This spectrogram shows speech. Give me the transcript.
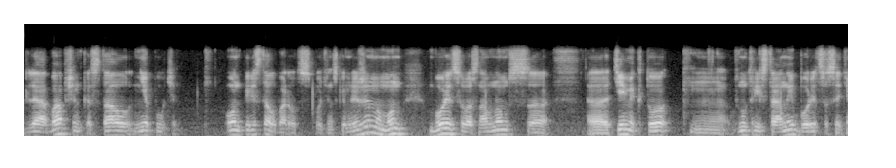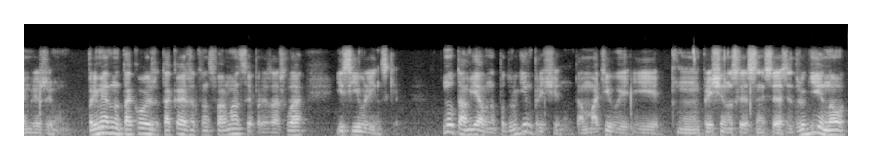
для Бабченко стал не Путин. Он перестал бороться с путинским режимом, он борется в основном с э, теми, кто внутри страны борется с этим режимом. Примерно такой же, такая же трансформация произошла и с Явлинским. Ну, там явно по другим причинам, там мотивы и причинно-следственные связи другие, но,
